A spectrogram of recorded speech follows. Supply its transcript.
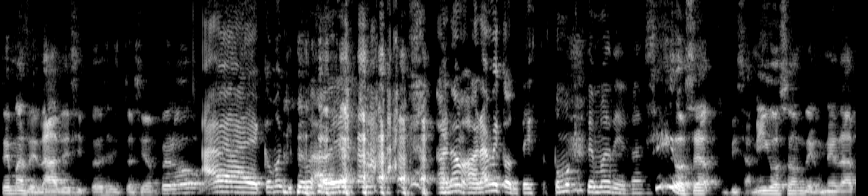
temas de edades y toda esa situación, pero... Ay, ¿cómo que tema? A ver, ahora, ahora me contestas, ¿cómo que tema de edad? Sí, o sea, mis amigos son de una edad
